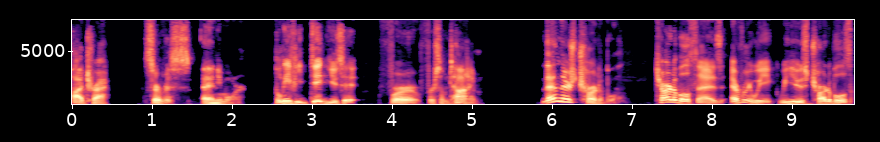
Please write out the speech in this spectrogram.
Podtrac service anymore. I believe he did use it for for some time. Then there's Chartable. Chartable says every week we use Chartable's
